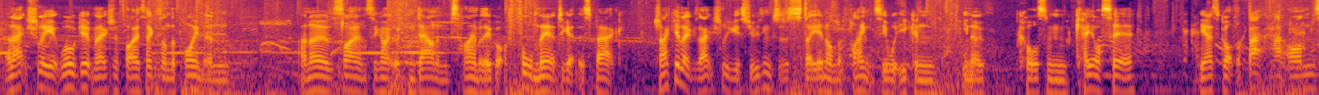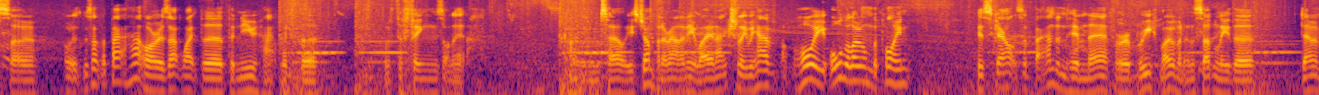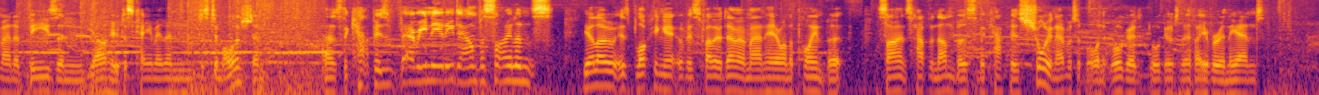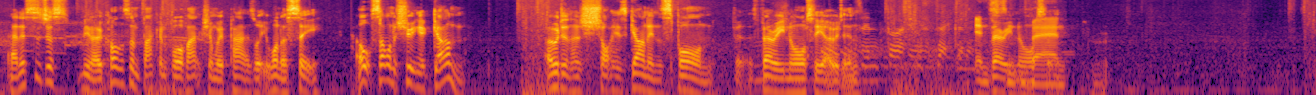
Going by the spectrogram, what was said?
and actually it will give him an extra five seconds on the point. And I know the Science are going to come down in time, but they've got a full minute to get this back. Jackie Legs actually is choosing to just stay in on the flank, see what he can, you know, cause some chaos here. He has got the bat hat on, so oh, is that the bat hat or is that like the the new hat with the with the things on it? Can't even tell. He's jumping around anyway, and actually we have Hoy all alone on the point. His scouts abandoned him there for a brief moment, and suddenly the demo man of Bees and Yahoo just came in and just demolished him. As the cap is very nearly down for Silence. Yellow is blocking it with his fellow demo man here on the point, but Science have the numbers, so the cap is sure inevitable, and it will go will go to their favour in the end. And this is just, you know, constant back and forth action with Pat is what you want to see. Oh, someone is shooting a gun! Odin has shot his gun in spawn. It's very naughty, Odin. In 30 seconds. Instant Very naughty. ban.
